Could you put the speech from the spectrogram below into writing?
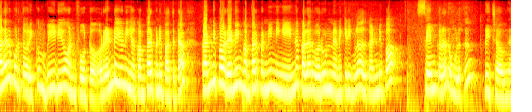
கலரை பொறுத்த வரைக்கும் வீடியோ அண்ட் ஃபோட்டோ ரெண்டையும் நீங்கள் கம்பேர் பண்ணி பார்த்துட்டா கண்டிப்பாக ரெண்டையும் கம்பேர் பண்ணி நீங்கள் என்ன கலர் வரும்னு நினைக்கிறீங்களோ அது கண்டிப்பாக சேம் கலர் உங்களுக்கு ரீச் ஆகுங்க.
